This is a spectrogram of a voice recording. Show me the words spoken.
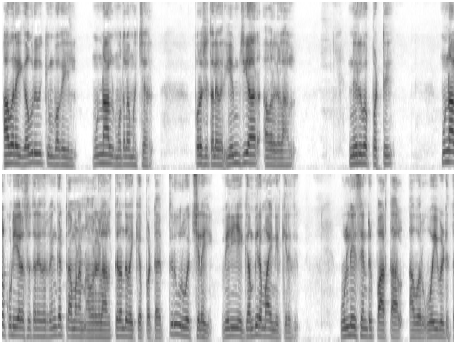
அவரை கௌரவிக்கும் வகையில் முன்னாள் முதலமைச்சர் புரட்சித் தலைவர் எம்ஜிஆர் அவர்களால் நிறுவப்பட்டு முன்னாள் குடியரசுத் தலைவர் வெங்கட்ரமணன் அவர்களால் திறந்து வைக்கப்பட்ட திருவுருவச் சிலை வெளியே கம்பீரமாய் நிற்கிறது. உள்ளே சென்று பார்த்தால் அவர் ஓய்வெடுத்த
